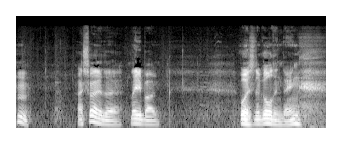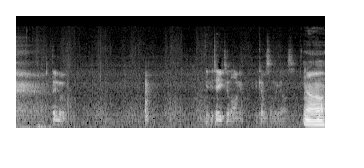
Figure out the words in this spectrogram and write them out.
Hmm. I swear the ladybug was the golden thing. They move. If you take too long, it becomes something else. Oh.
